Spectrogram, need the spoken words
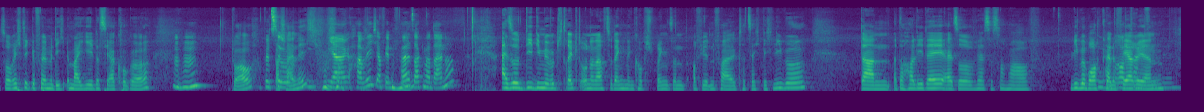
so richtige Filme, die ich immer jedes Jahr gucke. Mhm. Du auch? Willst Wahrscheinlich. Du, ja, habe ich auf jeden Fall. Sag mal deine. Also die, die mir wirklich direkt ohne nachzudenken in den Kopf springen, sind auf jeden Fall tatsächlich Liebe. Dann The Holiday, also wer ist das nochmal auf? Liebe braucht, Liebe keine, braucht Ferien. keine, Ferien.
